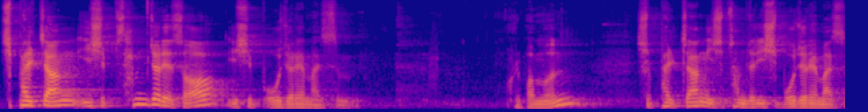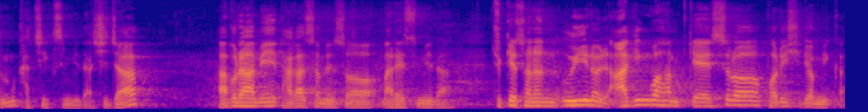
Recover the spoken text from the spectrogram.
18장 23절에서 25절의 말씀. 오늘 본문 18장 23절 25절의 말씀 같이 읽습니다. 시작. 아브라함이 다가서면서 말했습니다. 주께서는 의인을 악인과 함께 쓸어 버리시렵니까?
